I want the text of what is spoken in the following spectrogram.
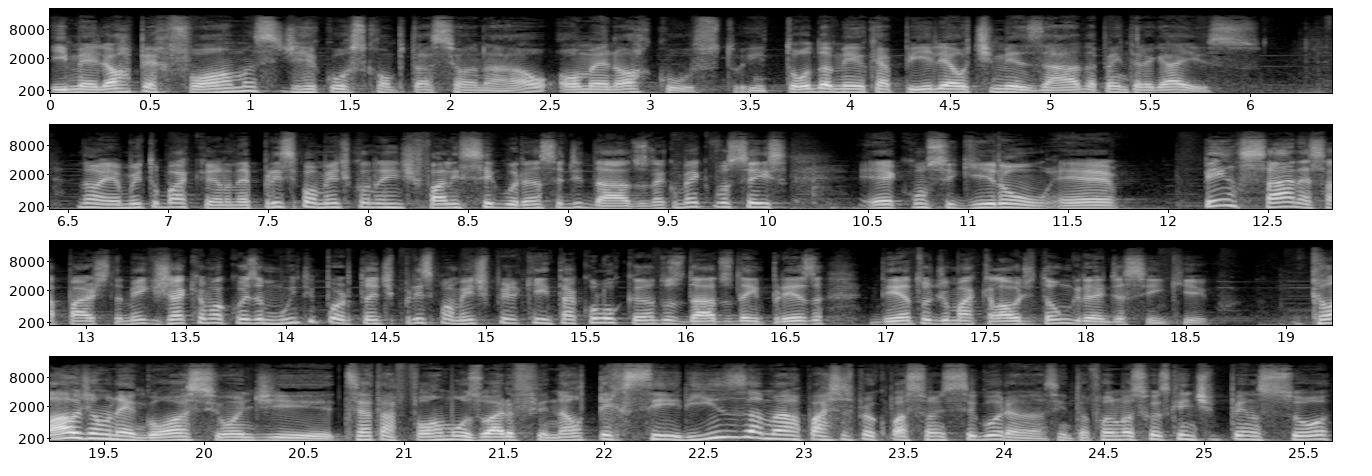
e melhor performance de recurso computacional ao menor custo. E toda meio que a pilha é otimizada para entregar isso. Não, é muito bacana, né? Principalmente quando a gente fala em segurança de dados, né? Como é que vocês é, conseguiram é, pensar nessa parte também, já que é uma coisa muito importante, principalmente para quem está colocando os dados da empresa dentro de uma cloud tão grande assim, Kiko? Cloud é um negócio onde, de certa forma, o usuário final terceiriza a maior parte das preocupações de segurança. Então, foi uma das coisas que a gente pensou,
